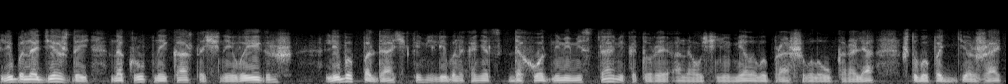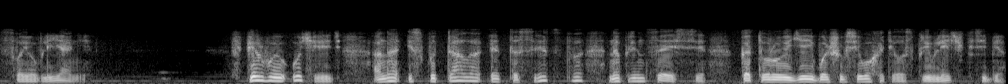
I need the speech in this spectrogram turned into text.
либо надеждой на крупный карточный выигрыш, либо подачками, либо, наконец, доходными местами, которые она очень умело выпрашивала у короля, чтобы поддержать свое влияние. В первую очередь она испытала это средство на принцессе, которую ей больше всего хотелось привлечь к себе.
